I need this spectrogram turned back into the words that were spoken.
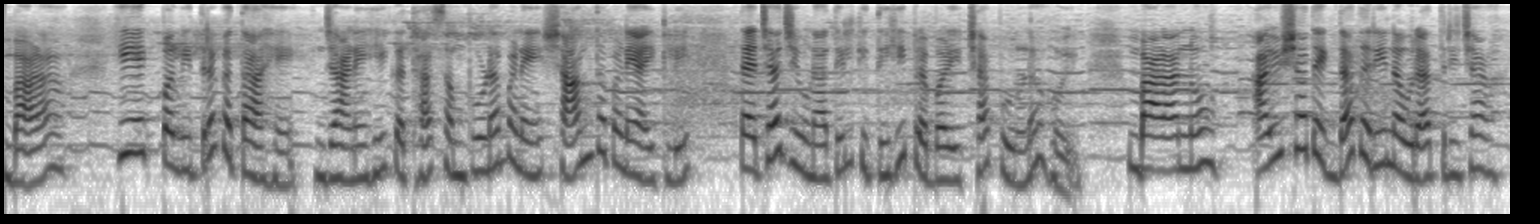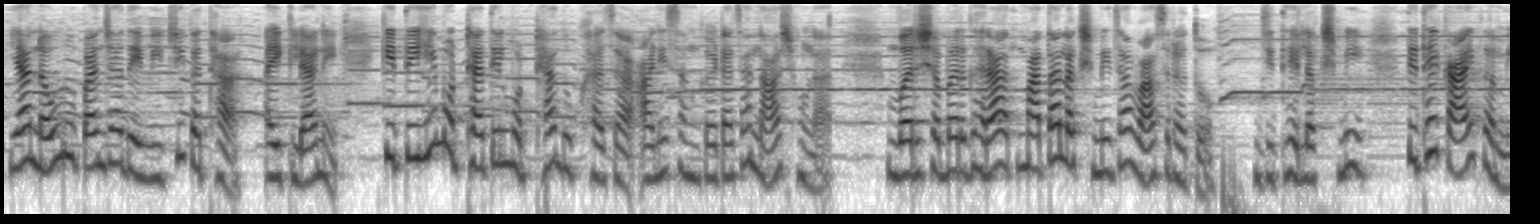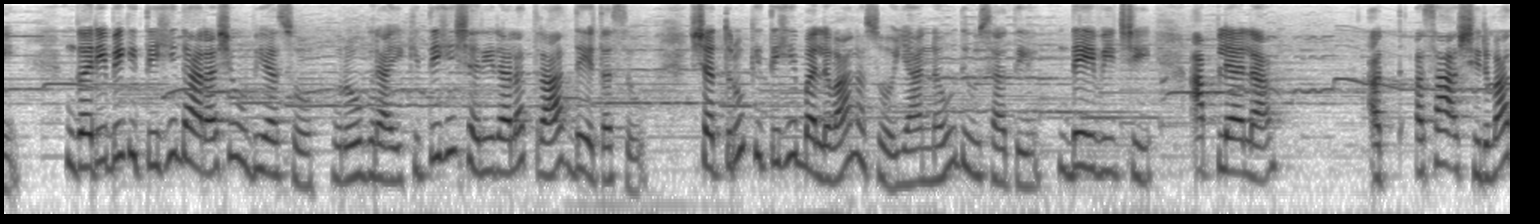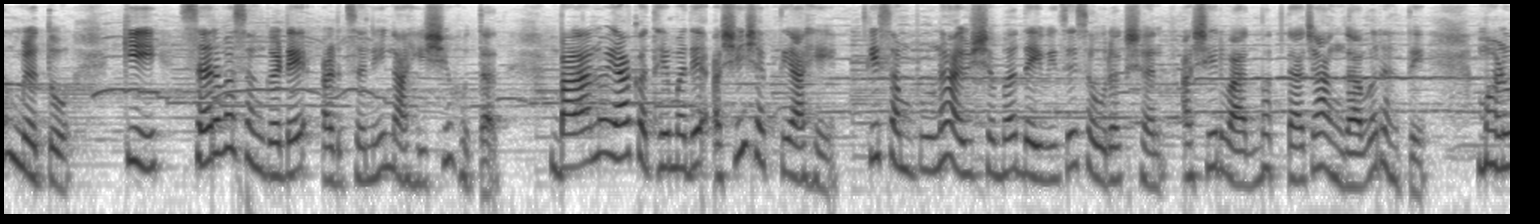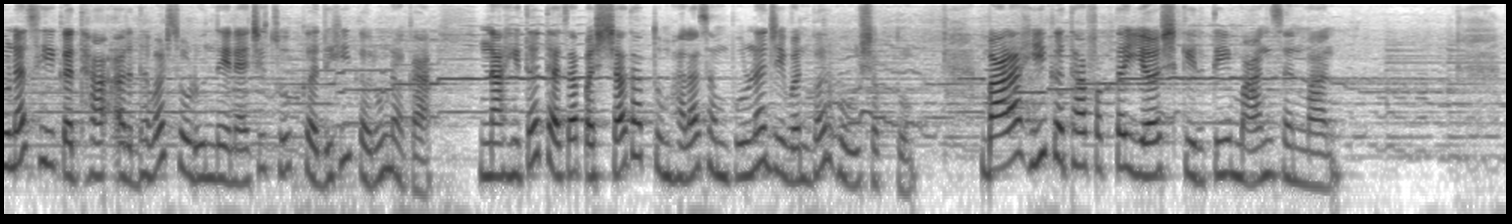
बाळा ही एक पवित्र कथा आहे ज्याने ही कथा संपूर्णपणे शांतपणे ऐकली त्याच्या जीवनातील कितीही प्रबळ इच्छा पूर्ण होईल. बाळांनो आयुष्यात एकदा तरी नवरात्रीच्या या नऊ रूपांच्या देवीची कथा ऐकल्याने कितीही मोठ्यातील मोठ्या दुःखाचा आणि संकटाचा नाश होणार. वर्षभर घरात माता लक्ष्मीचा वास राहतो. जिथे लक्ष्मी तिथे काय कमी? गरिबी कितीही दाराशी उभी असो रोगराई कितीही शरीराला त्रास देत असो शत्रू कितीही बलवान असो या नऊ दिवसातील देवीची आपल्याला आत असा आशीर्वाद मिळतो की सर्व संकटे अडचणी नाहीशी होतात. बाळांनो या कथेमध्ये अशी शक्ती आहे की संपूर्ण आयुष्यभर देवीचे संरक्षण आशीर्वाद भक्ताच्या अंगावर राहते. म्हणूनच ही कथा अर्धवट सोडून देण्याची चूक कधीही करू नका. नाहीतर त्याचा पश्चाताप तुम्हाला संपूर्ण जीवनभर होऊ शकतो. बाळा ही कथा फक्त यश कीर्ती मान सन्मान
